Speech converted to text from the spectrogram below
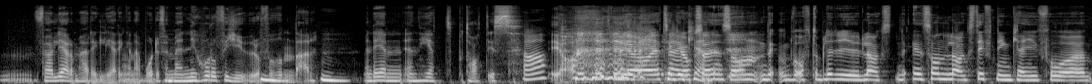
mm, följa de här regleringarna, både för människor och för djur och för hundar. Men det är en, en het potatis. Ja. Ja. Ja, jag tänker också en sån, ofta blir det ju lag, en sån lagstiftning kan ju få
